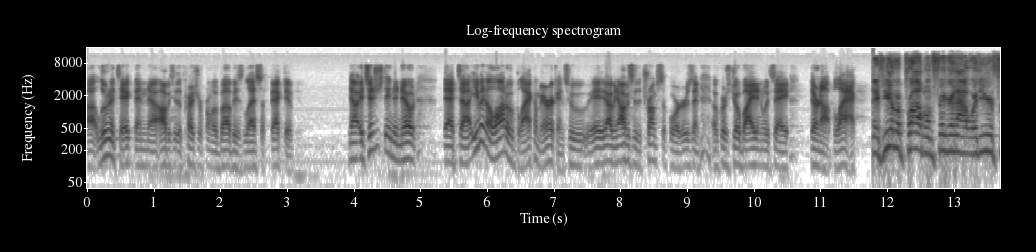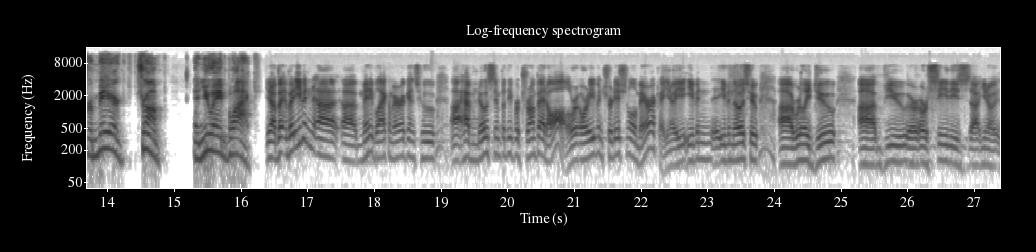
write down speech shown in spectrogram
uh, lunatic, then uh, obviously the pressure from above is less effective. Now, it's interesting to note that uh, even a lot of black Americans who, eh, I mean, obviously the Trump supporters, and of course Joe Biden would say they're not black. If you have a problem figuring out whether you're for me or Trump, and you ain't black. You know, but, but even uh, uh, many black Americans who uh, have no sympathy for Trump at all, or, or even traditional America, you know, even even those who uh, really do uh, view or, or, see these, uh, you know,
